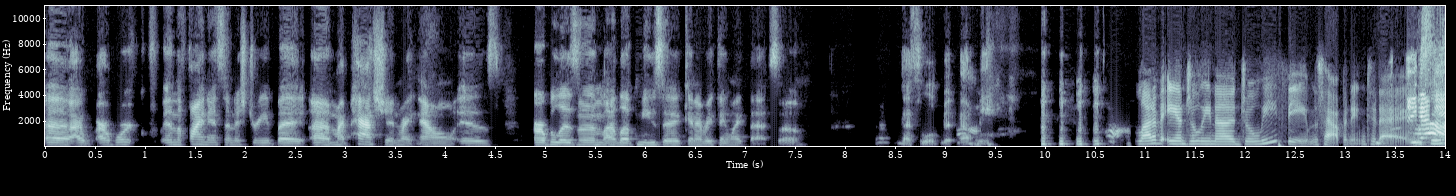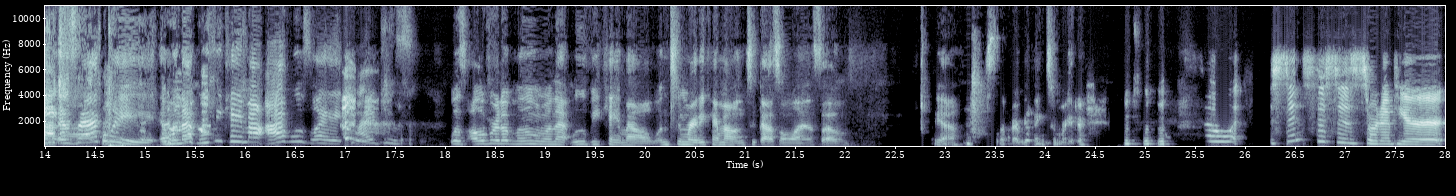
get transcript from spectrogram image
uh, I, I, work in the finance industry, but uh, my passion right now is herbalism. I love music and everything like that. So that's a little bit about me. a lot of Angelina Jolie themes happening today. Yeah, exactly. and when that movie came out, I was like, I just was over the moon when that movie came out, when Tomb Raider came out in 2001. So, yeah, just love everything Tomb Raider. so, since this is sort of your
